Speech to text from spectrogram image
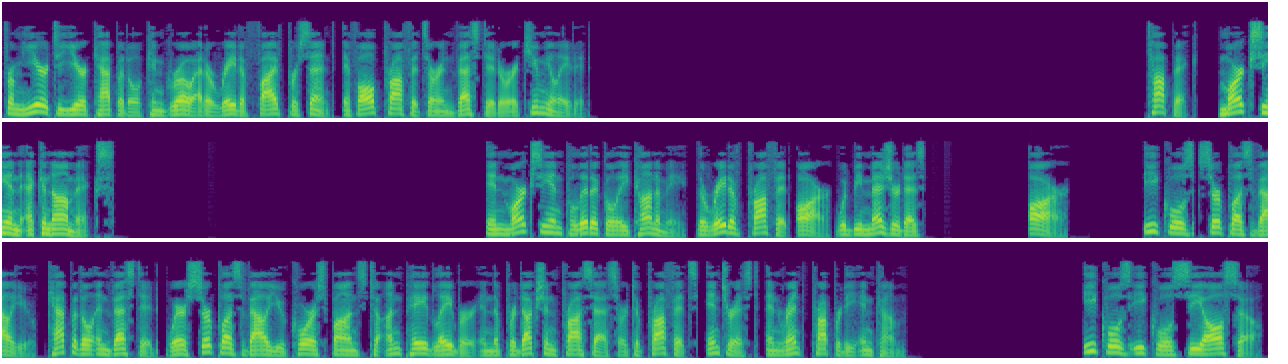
From year to year capital can grow at a rate of 5%, if all profits are invested or accumulated. Topic. Marxian economics In Marxian political economy, the rate of profit R would be measured as R equals surplus value, capital invested, where surplus value corresponds to unpaid labor in the production process or to profits, interest, and rent property income. See also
